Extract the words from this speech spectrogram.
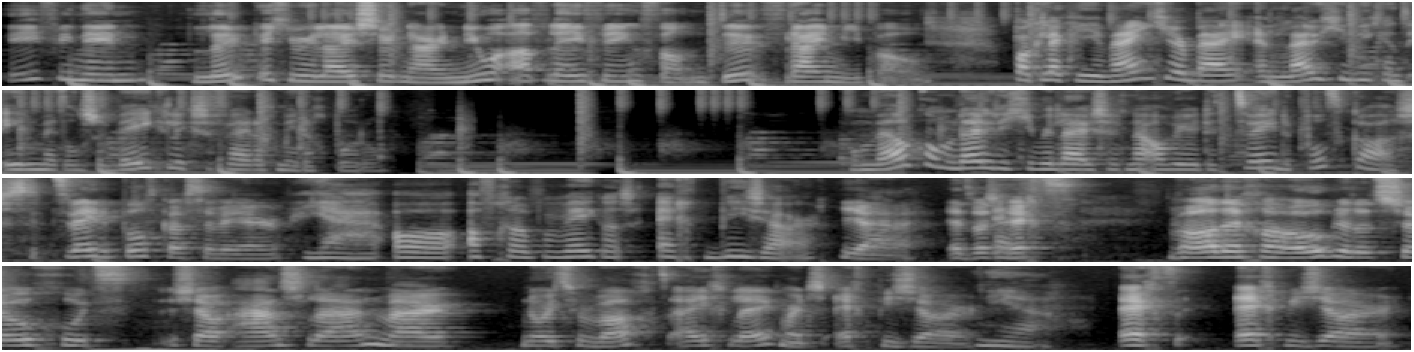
Hey vriendin, leuk dat je weer luistert naar een nieuwe aflevering van De Vrij Mipo. Pak lekker je wijntje erbij en luid je weekend in met onze wekelijkse vrijdagmiddagborrel. Welkom, welkom. Leuk dat je weer luistert naar alweer de tweede podcast. De tweede podcast alweer. Ja, oh, afgelopen week was echt bizar. Ja, het was Echt. echt... We hadden gehoopt dat het zo goed zou aanslaan, maar nooit verwacht eigenlijk. Maar het is echt bizar. Ja. Echt, echt bizar.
